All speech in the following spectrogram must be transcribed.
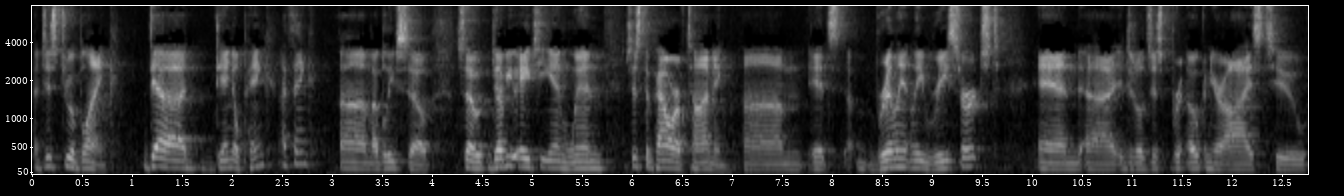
I just drew a blank. Uh, Daniel Pink, I think. Um, I believe so. So W H E N When, just the power of timing. Um, it's brilliantly researched and uh, it'll just br- open your eyes to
